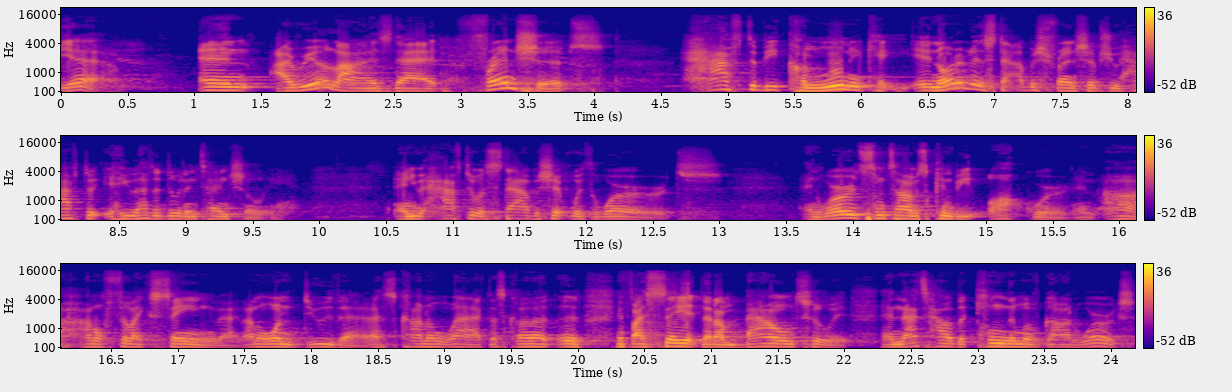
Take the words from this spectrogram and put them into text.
Yeah. And I realized that friendships have to be communicated. In order to establish friendships, you have to, you have to do it intentionally. And you have to establish it with words. And words sometimes can be awkward, and ah, I don't feel like saying that. I don't want to do that. That's kind of whack. That's kind of, uh, if I say it, that I'm bound to it. And that's how the kingdom of God works.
